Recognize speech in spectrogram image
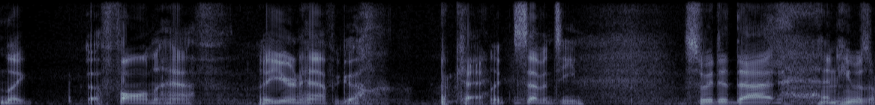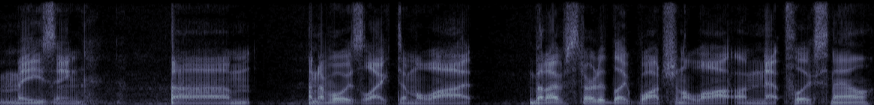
like a fall and a half, a year and a half ago, Okay. like 17. So we did that, and he was amazing. Um, and I've always liked him a lot. But I've started like watching a lot on Netflix now,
